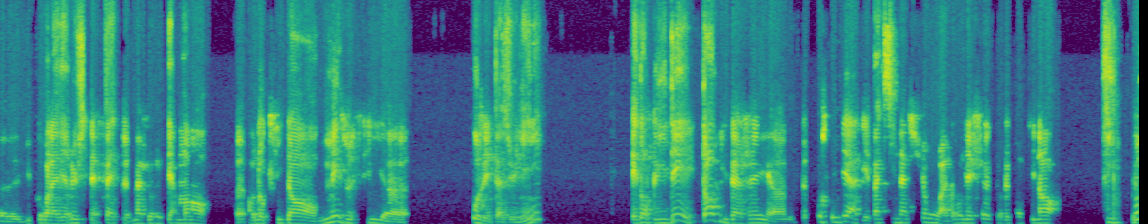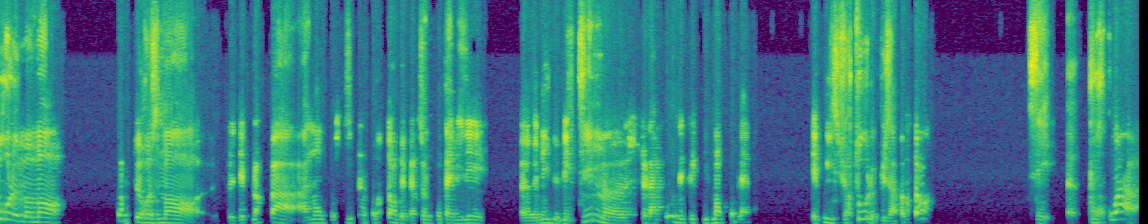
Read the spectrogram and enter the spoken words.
du coronavirus s'est faite majoritairement en Occident, mais aussi aux États-Unis. Et donc l'idée d'envisager de procéder à des vaccinations à grande échelle sur le continent, qui pour le moment, heureusement, ne déplore pas un nombre aussi important de personnes contaminées euh, ni de victimes, euh, cela pose effectivement problème. Et puis surtout, le plus important, c'est euh, pourquoi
